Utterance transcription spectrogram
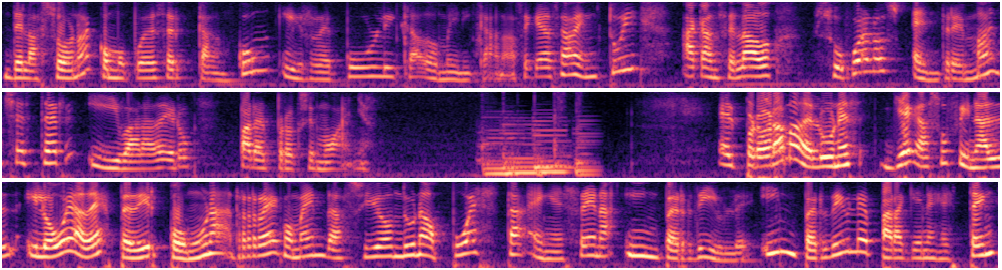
de la zona, como puede ser Cancún y República Dominicana. Así que ya saben, TUI ha cancelado sus vuelos entre Manchester y Varadero para el próximo año. El programa de lunes llega a su final y lo voy a despedir con una recomendación de una puesta en escena imperdible, imperdible para quienes estén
